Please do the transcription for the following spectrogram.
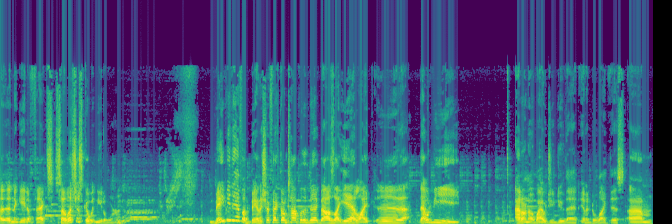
uh, uh, negate effects, so let's just go with Needleworm. Maybe they have a Banish effect on top of the deck, but I was like, yeah, like, uh, that, that would be... I don't know. Why would you do that in a duel like this? Um,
